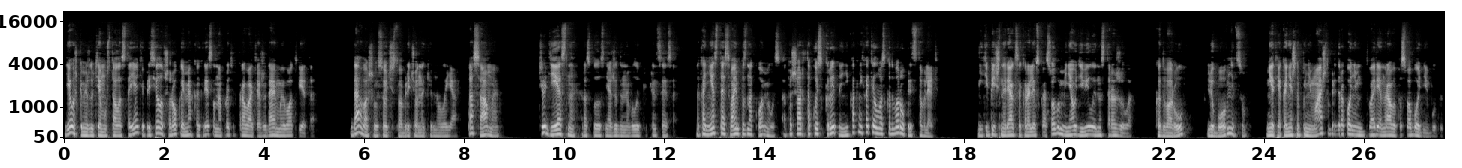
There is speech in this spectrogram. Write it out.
Девушка между тем устала стоять и присела в широкое мягкое кресло напротив кровати, ожидая моего ответа. «Да, ваше высочество», — обреченно кивнула я. «Та самая». «Чудесно», — расплылась неожиданно в улыбке принцесса. «Наконец-то я с вами познакомилась, а то Шар такой скрытный, никак не хотел вас ко двору представлять». Нетипичная реакция королевской особы меня удивила и насторожила. «Ко двору? Любовницу?» Нет, я, конечно, понимаю, что при драконьем дворе нравы посвободнее будут,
